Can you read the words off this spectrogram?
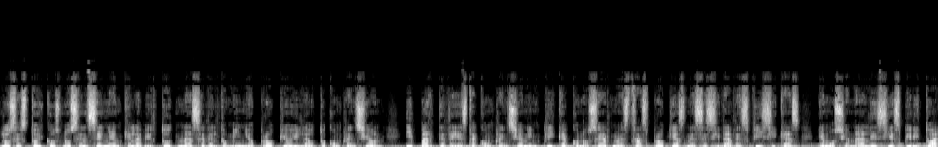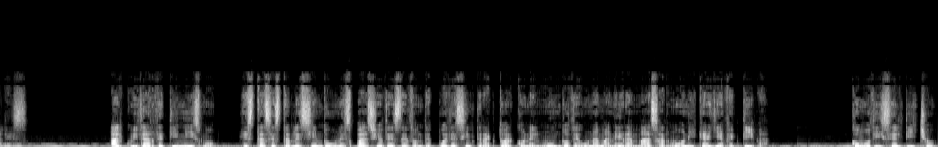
Los estoicos nos enseñan que la virtud nace del dominio propio y la autocomprensión, y parte de esta comprensión implica conocer nuestras propias necesidades físicas, emocionales y espirituales. Al cuidar de ti mismo, estás estableciendo un espacio desde donde puedes interactuar con el mundo de una manera más armónica y efectiva. Como dice el dicho,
